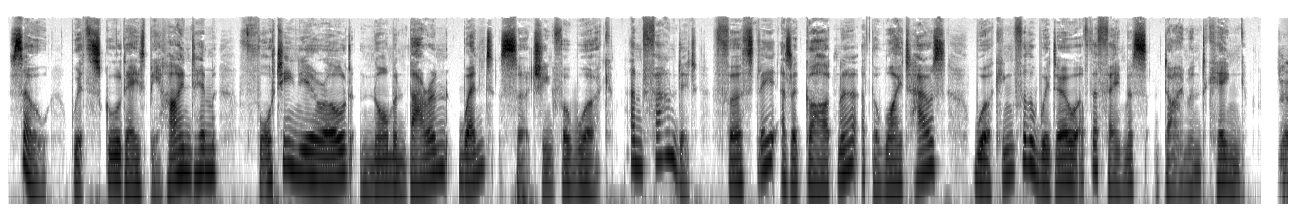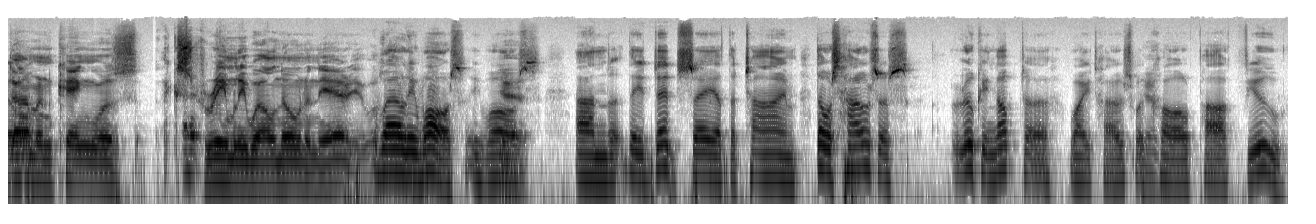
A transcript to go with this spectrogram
So, with school days behind him, 14 year old Norman Barron went searching for work and found it, firstly as a gardener at the White House, working for the widow of the famous Diamond King. The Diamond King was extremely well known in the area, wasn't Well, he? he was, he was. Yes. And they did say at the time, those houses looking up to White House were Yeah. called Park View.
